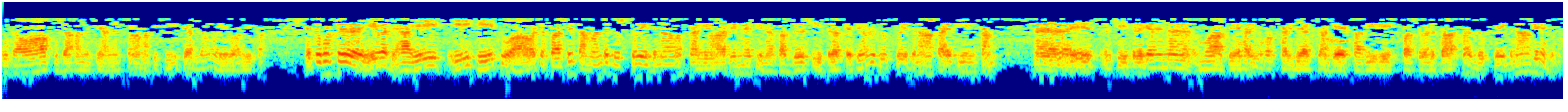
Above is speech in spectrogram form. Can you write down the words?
උදා උදාහරණ කියන්නේ අපි කීකරන ඒ වගේ එකක්. එතකොට ඒව ඒ ඒ හේතු ආවට පස්සේ Tamanta දුක් වේදනාවක් අනිවාර්යයෙන්ම ඇති වෙනවා. තද ශීතලක් ඇති වෙනකොට දුක් වේදනාවක් ඇති වෙනකම් ඒ ශීතල ගැනෙන වාතයේ හරි මොකක් හරි දෙයක් සංගේ ශරීරයේ ස්පර්ශ වෙන තාක්කල් දුක් වේදනාව ගෙනෙනවා.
